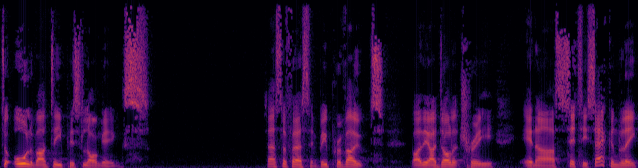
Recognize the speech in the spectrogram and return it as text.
to all of our deepest longings. So that's the first thing. Be provoked by the idolatry in our city. Secondly,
